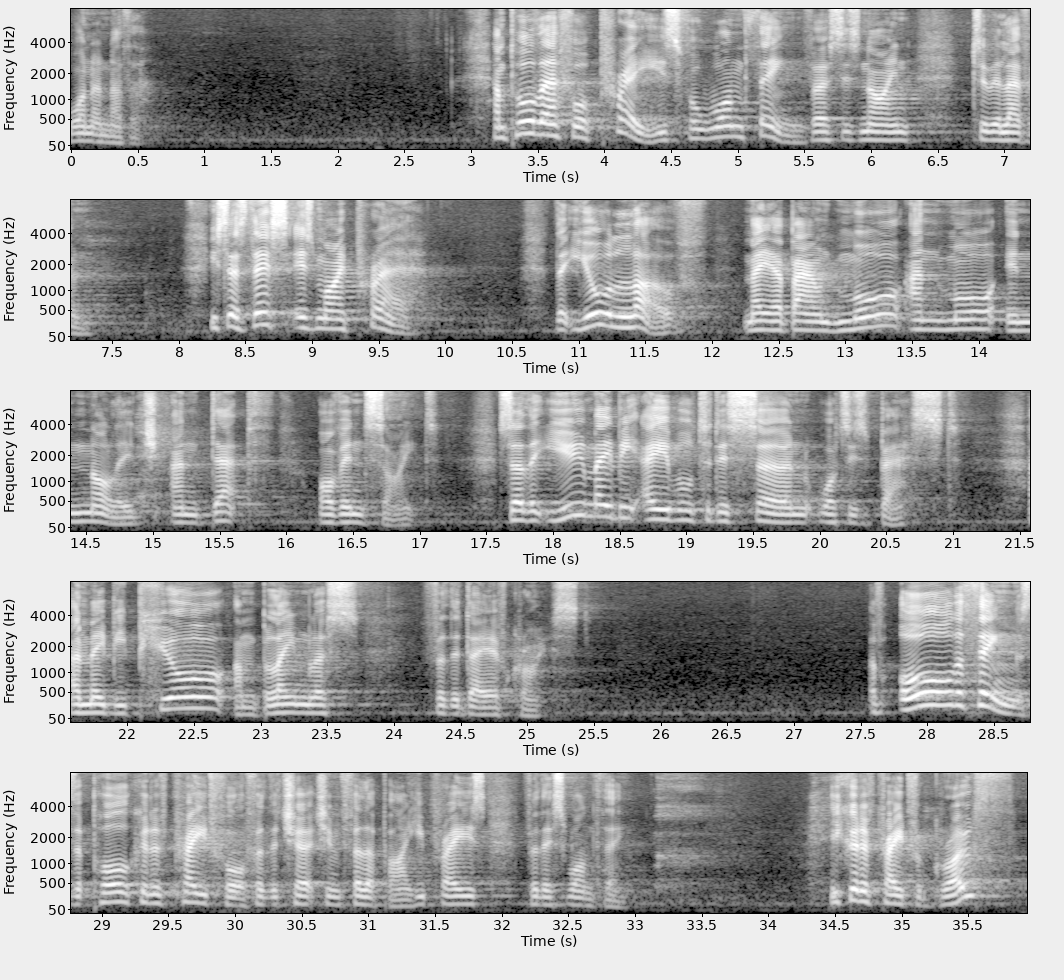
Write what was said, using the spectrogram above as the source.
one another. And Paul therefore prays for one thing, verses 9 to 11. He says, This is my prayer, that your love may abound more and more in knowledge and depth of insight so that you may be able to discern what is best and may be pure and blameless for the day of Christ. Of all the things that Paul could have prayed for for the church in Philippi, he prays for this one thing. He could have prayed for growth,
